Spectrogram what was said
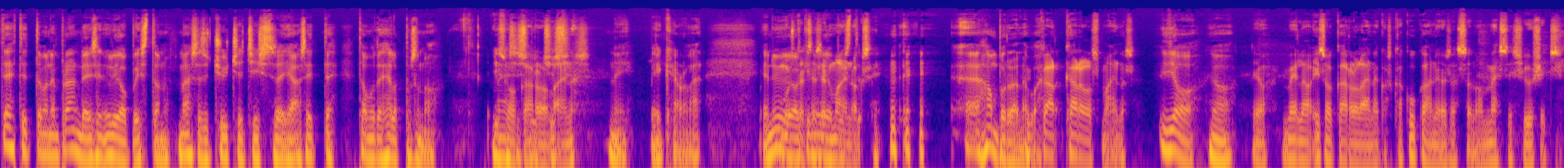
tehty tämmöinen Brandeisin yliopiston Massachusettsissa ja sitten, tämä on muuten helppo sanoa, Iso Carolina. Niin, Big Carolina. Ja New Muistatko sen mainoksi? Äh, hampurilainen vai? Car- Carols mainos. Joo, joo. joo. Meillä on iso Carolina, koska kukaan ei osaa sanoa Massachusetts.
